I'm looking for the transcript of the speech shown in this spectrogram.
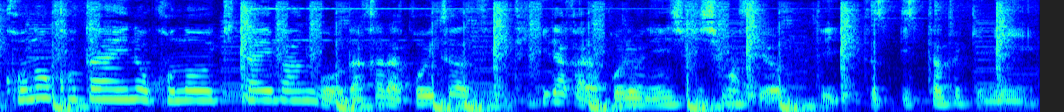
この個体のこの機体番号だからこいつは敵だからこれを認識しますよって言った言った時に、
